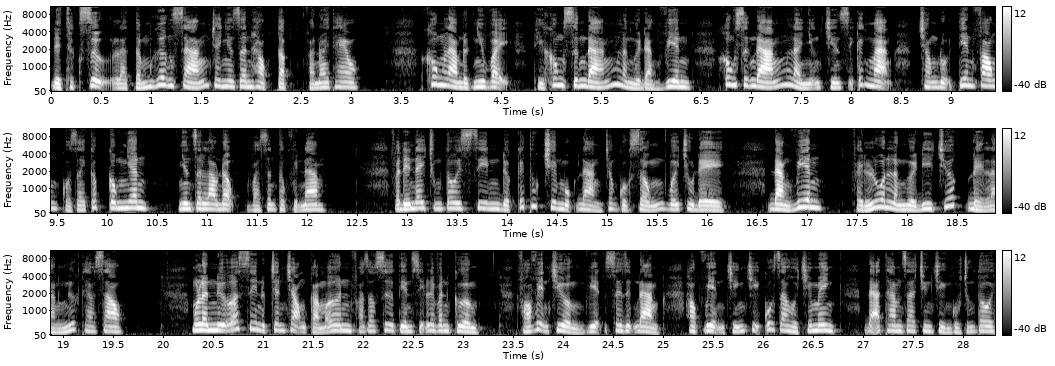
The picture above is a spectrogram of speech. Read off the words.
để thực sự là tấm gương sáng cho nhân dân học tập và noi theo. Không làm được như vậy thì không xứng đáng là người đảng viên, không xứng đáng là những chiến sĩ cách mạng trong đội tiên phong của giai cấp công nhân, nhân dân lao động và dân tộc Việt Nam. Và đến đây chúng tôi xin được kết thúc chuyên mục Đảng trong cuộc sống với chủ đề Đảng viên phải luôn là người đi trước để làng nước theo sau. Một lần nữa xin được trân trọng cảm ơn Phó Giáo sư Tiến sĩ Lê Văn Cường, Phó Viện trưởng Viện Xây dựng Đảng, Học viện Chính trị Quốc gia Hồ Chí Minh đã tham gia chương trình của chúng tôi.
